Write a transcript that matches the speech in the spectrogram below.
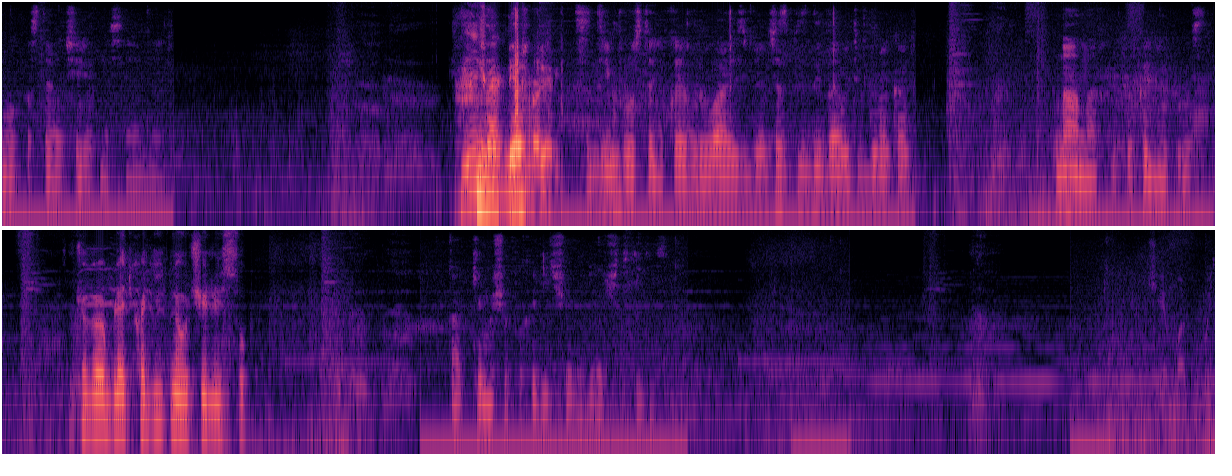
О, поставил череп на себя, блядь. Видишь, На как пешке. контроллер? Смотри, просто нихуя врываюсь, блядь. Сейчас пизды дам этим дуракам. На, нахуй, по коню просто. Что-то, блядь, ходить научились, сука. Так, кем еще походить, что вы дрочите здесь? Чем могу быть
